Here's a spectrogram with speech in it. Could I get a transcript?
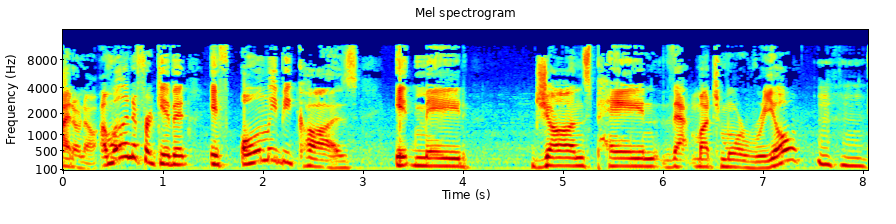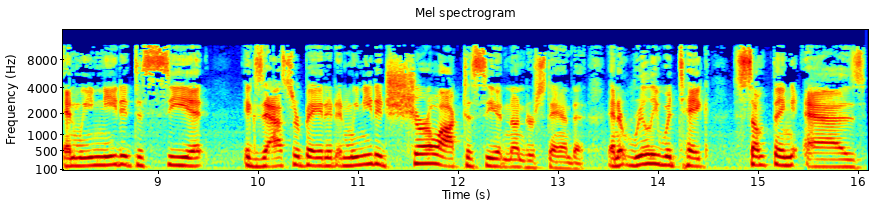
i don't know. I'm willing to forgive it if only because it made john's pain that much more real. And we needed to see it exacerbated and we needed sherlock to see it and understand it. And it really would take something as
